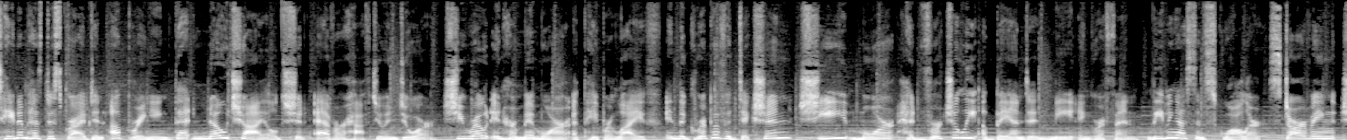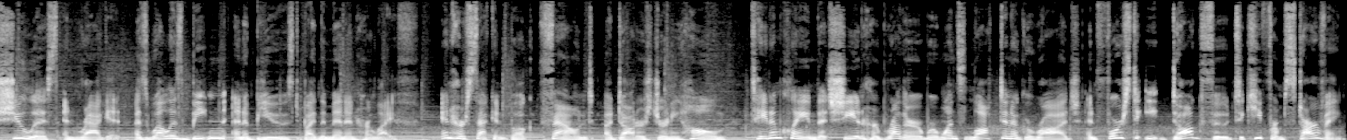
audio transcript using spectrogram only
Tatum has described an upbringing that no child should ever have to endure. She wrote in her memoir, A Paper Life, In the grip of addiction, she, Moore, had virtually abandoned me and Griffin, leaving us in squalor, starving, shoeless, and ragged, as well as beaten and abused by the men in her life. In her second book, Found A Daughter's Journey Home, Tatum claimed that she and her brother were once locked in a garage and forced to eat dog food to keep from starving.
